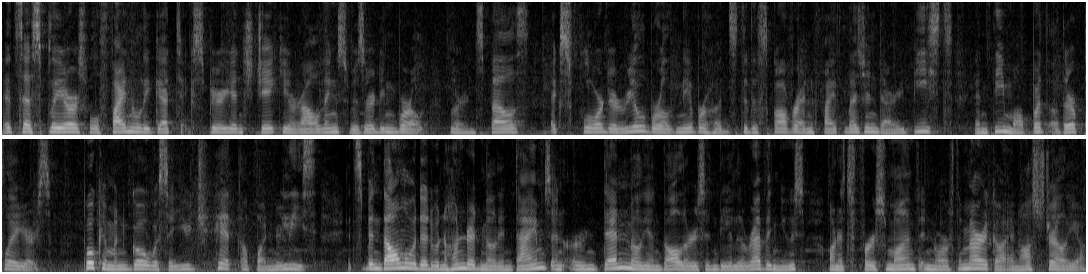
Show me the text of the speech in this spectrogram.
It says players will finally get to experience J.K. Rowling's wizarding world, learn spells, explore the real-world neighborhoods to discover and fight legendary beasts, and team up with other players. Pokemon Go was a huge hit upon release. It's been downloaded 100 million times and earned $10 million in daily revenues on its first month in North America and Australia.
